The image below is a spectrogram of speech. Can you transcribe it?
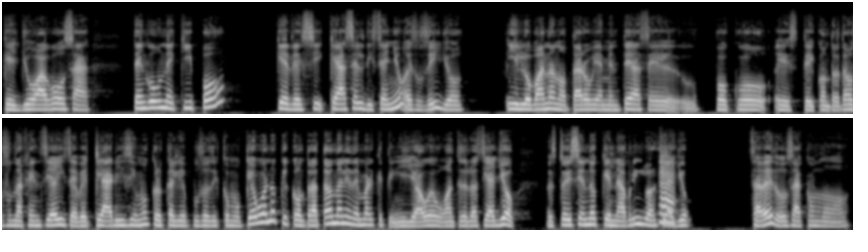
que yo hago, o sea, tengo un equipo que, que hace el diseño, eso sí, yo y lo van a notar obviamente hace poco este contratamos una agencia y se ve clarísimo creo que alguien puso así como qué bueno que contrataron a alguien de marketing y yo a huevo antes lo hacía yo estoy diciendo que en abril lo hacía ah. yo sabes o sea como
